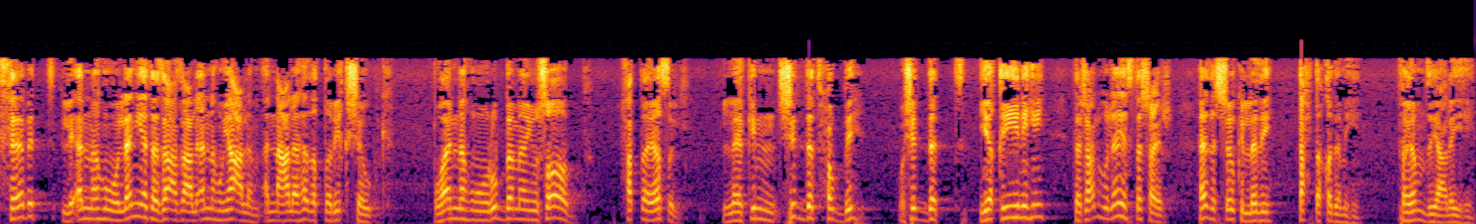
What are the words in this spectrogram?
ثابت لأنه لن يتزعزع لأنه يعلم أن على هذا الطريق شوك وأنه ربما يصاب حتى يصل. لكن شدة حبه وشدة يقينه تجعله لا يستشعر هذا الشوك الذي تحت قدمه فيمضي عليه.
